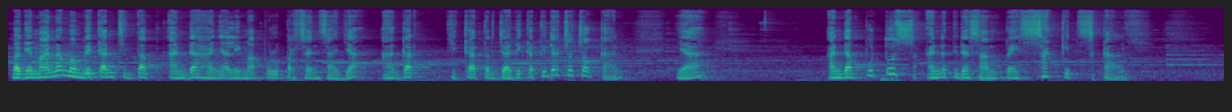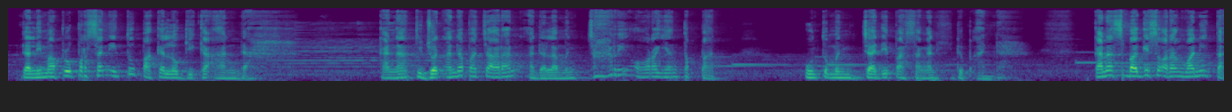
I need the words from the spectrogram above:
bagaimana memberikan cinta Anda hanya 50% saja agar jika terjadi ketidakcocokan, ya Anda putus, Anda tidak sampai sakit sekali. Dan 50% itu pakai logika Anda. Karena tujuan Anda pacaran adalah mencari orang yang tepat untuk menjadi pasangan hidup Anda. Karena sebagai seorang wanita,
